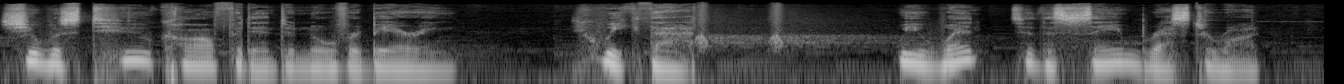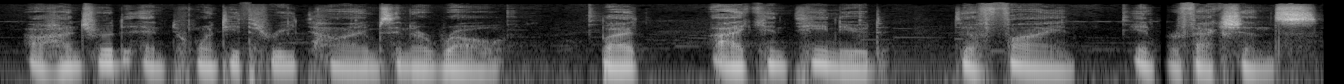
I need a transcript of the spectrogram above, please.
She was too confident and overbearing. Tweak that. We went to the same restaurant 123 times in a row, but I continued to find imperfections.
